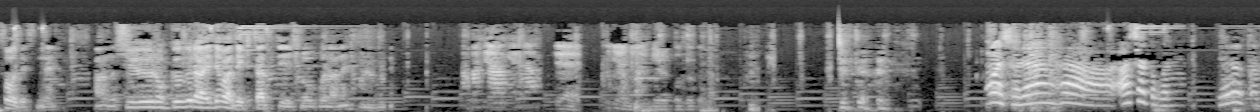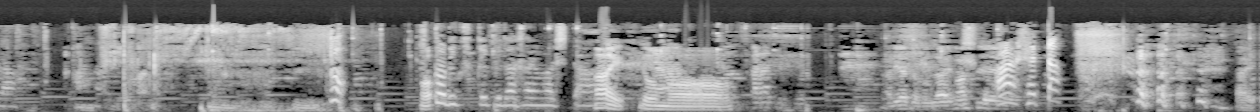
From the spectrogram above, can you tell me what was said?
そうですね。あの、収録ぐらいではできたっていう証拠だね、これはね。たまにあげなくて、いいやにあげることとか。おい、それはさ、朝とかに出るかな。あ一人来てくださいました。はい、どうも。ありがとうございます。あ、減った はい、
